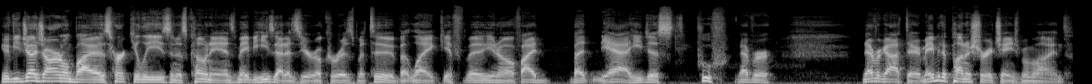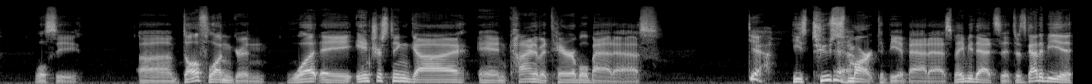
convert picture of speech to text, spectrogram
you if you judge Arnold by his Hercules and his Conan's, maybe he's got a zero charisma too. But like, if uh, you know, if I, but yeah, he just poof, never, never got there. Maybe the Punisher had changed my mind. We'll see. Um, Dolph Lundgren, what a interesting guy and kind of a terrible badass. yeah. He's too Yeah. smart to be a badass. Maybe that's it. There's got to be a,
